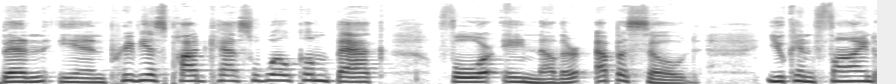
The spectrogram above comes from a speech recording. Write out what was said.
been in previous podcasts, welcome back for another episode. You can find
